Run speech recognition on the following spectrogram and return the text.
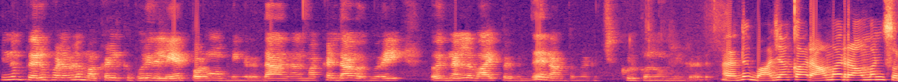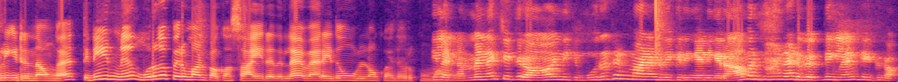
இன்னும் பெருமளவுல மக்களுக்கு புரிதல் ஏற்படும் அப்படிங்கிறது தான். அதனால மக்கள் தான் ஒரு முறை ஒரு நல்ல வாய்ப்பை வந்து நாம் தமிழர் கட்சி கொடுக்கணும் அப்படின்றது. அதாவது பாஜக ராமர் ராமன் சொல்லிக்கிட்டு இருந்தவங்க திடீர்னு முருகப்பெருமான் பக்கம் சாயறதுல வேற எதுவும் உள்நோக்கம் எதுவும் இல்ல இருக்குங்களா நம்ம என்ன கேக்குறோம்? இன்னைக்கு முருகன் மாநாடு வைக்கிறீங்க நீங்க ராமர் மாநாடு வைப்பீங்களான்னு கேக்குறோம்.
